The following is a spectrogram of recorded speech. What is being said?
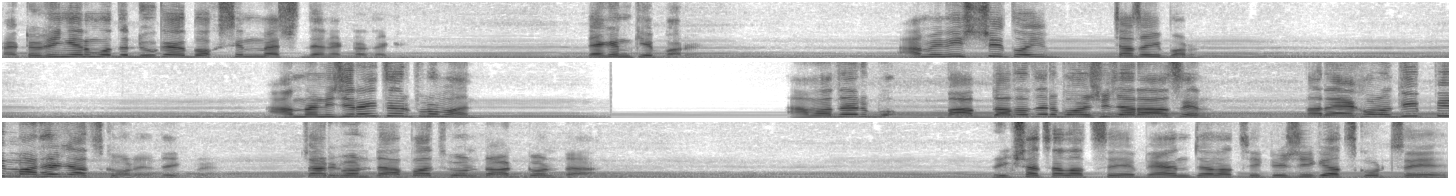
একটা রিংয়ের মধ্যে ঢুকে বক্সিং ম্যাচ দেন একটা দেখেন। দেখেন কে পারে। আমি নিশ্চিত ওই চাচাই পারে। আমরা নিজেরাই তো প্রমাণ। আমাদের বাপ দাদাদের বয়সে যারা আছেন, তারা এখনও দিব্যি মাঠে কাজ করে, দেখবেন। চার ঘণ্টা, পাঁচ ঘণ্টা, আট ঘণ্টা। রিক্সা চালাচ্ছে ভ্যান চালাচ্ছে, কৃষি কাজ করছে,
